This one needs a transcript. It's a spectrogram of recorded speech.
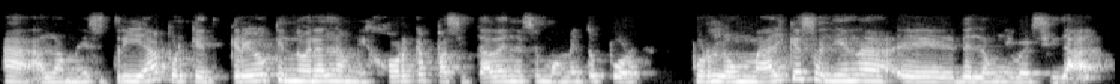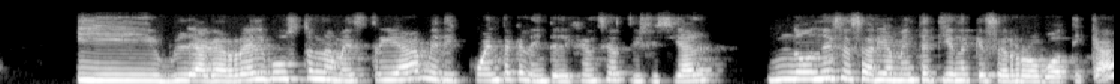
a, la maestría porque creo que no era la mejor capacitada en ese momento por, por lo mal que salí en la, eh, de la universidad. y le agarré el gusto en la maestría, me di cuenta que la inteligencia artificial no necesariamente tiene que ser robótica,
